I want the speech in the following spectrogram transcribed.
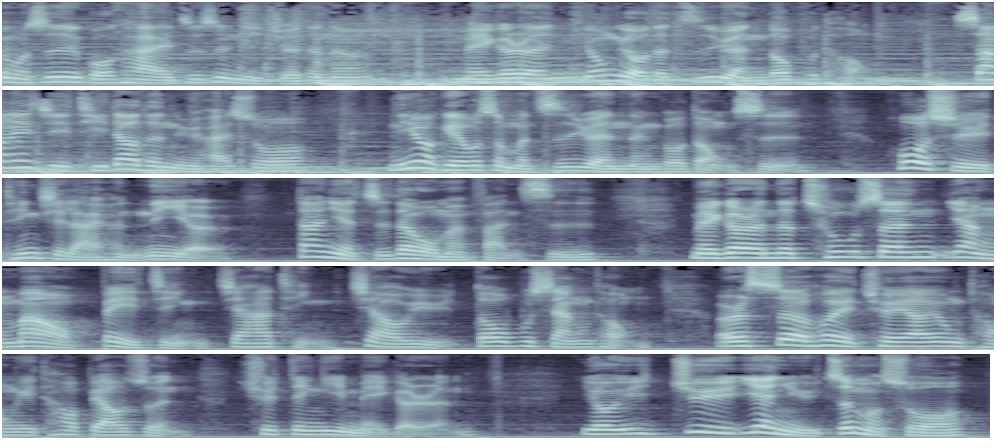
我是国凯，这是你觉得呢？每个人拥有的资源都不同。上一集提到的女孩说：“你有给我什么资源能够懂事？”或许听起来很逆耳，但也值得我们反思。每个人的出身、样貌、背景、家庭、教育都不相同，而社会却要用同一套标准去定义每个人。有一句谚语这么说：“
